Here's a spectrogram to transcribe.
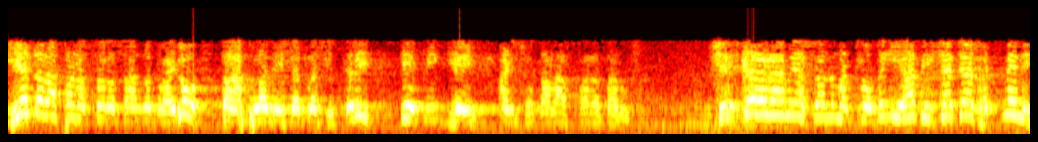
हे जर आपण असताना सांगत राहिलो तर आपला देशातला शेतकरी ते पीक घेईल आणि स्वतःला असताना तारू शकतो. शेतकऱ्यांना आम्ही असताना म्हटलं होतं की या देशाच्या घटनेने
